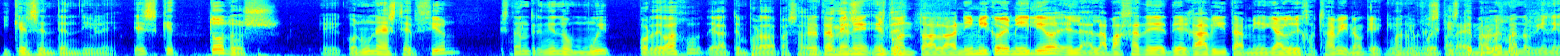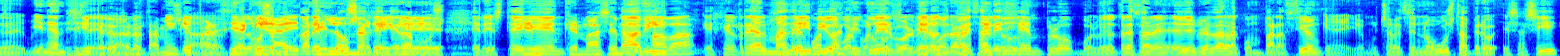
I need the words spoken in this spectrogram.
y que es entendible. Es que todos, eh, con una excepción, están rindiendo muy por debajo de la temporada pasada. Pero también Entonces, en, este- cuanto a lo anímico, Emilio, la, baja de, de Gaby también ya lo dijo Xavi, ¿no? Que, que- Bueno, que pero fue es que este problema no viene, viene antes Sí, de pero, pero también O sea, que parecía que era buscar el hombre que queramos. que, Ter Stegen, que más empujaba. que es que el Real Madrid, digo, a por poner, volver otra a vez al ejemplo, volver otra vez, al- es verdad, la comparación, que, que muchas veces no gusta, pero es así.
